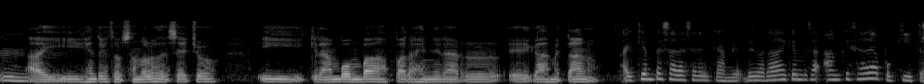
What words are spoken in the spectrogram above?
mm. hay gente que está usando los desechos y crean bombas para generar eh, gas metano hay que empezar a hacer el cambio. De verdad hay que empezar, aunque sea de a poquito.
